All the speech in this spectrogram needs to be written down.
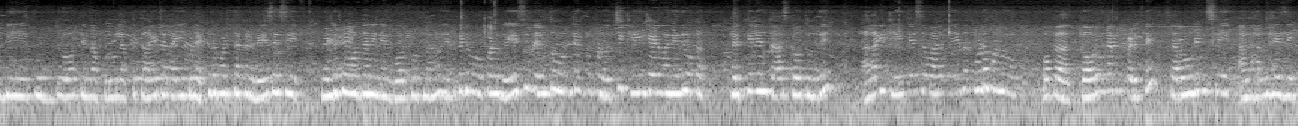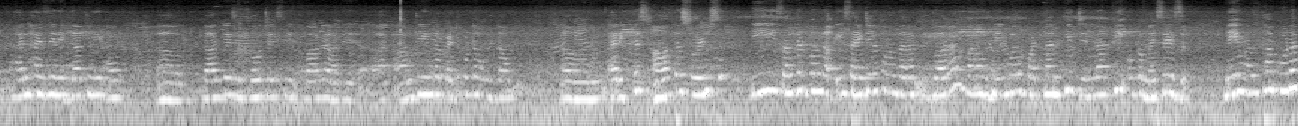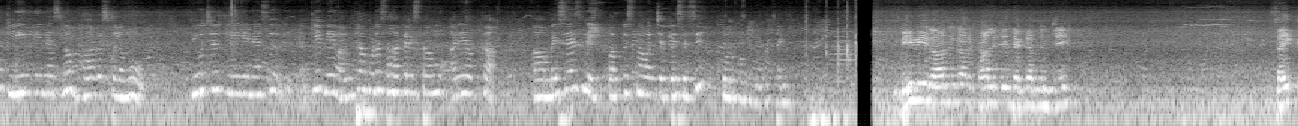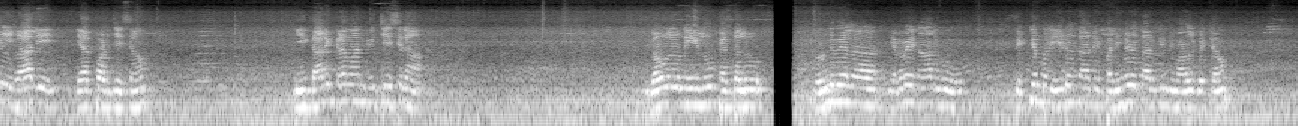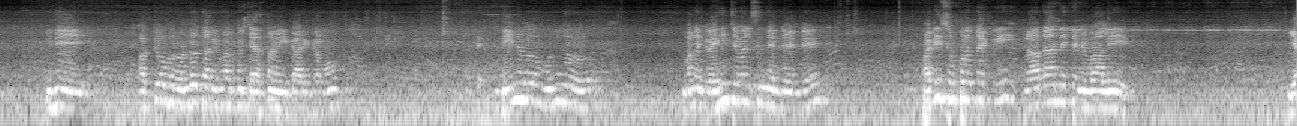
ఇది ఫుడ్ తిన్నప్పుడు లేకపోతే కాగితాలు అవి కూడా ఎక్కడ పడితే అక్కడ వేసేసి వెళ్ళిపోవద్దని నేను కోరుకుంటున్నాను. ఎందుకంటే ఒకళ్ళు వేసి వెళ్తూ ఉంటే ఒకళ్ళు వచ్చి క్లీన్ చేయడం అనేది ఒక హెర్క్యులియన్ టాస్క్ అవుతుంది. అలాగే క్లీన్ చేసే వాళ్ళ మీద కూడా మనం ఒక గౌరవంగా పెడితే సరౌండింగ్స్ని అన్ అన్హైజీన్ అన్హైజీనిక్గా క్లీన్ గార్బేజ్ త్రో చేసి బాగా అది అన్క్లీన్గా పెట్టకుండా ఉంటాం. I request all the students ఈ సందర్భంగా ఈ సైక్లథాన్ ద్వారా మనం భీమవరం పట్టణానికి జిల్లాకి ఒక మెసేజ్ మేమంతా కూడా క్లీన్లీనెస్లో భాగస్థులము. ఫ్యూచర్ క్లీన్లీనెస్కి మేమంతా కూడా సహకరిస్తాము అనే యొక్క మెసేజ్ని పంపిస్తామని చెప్పేసి కోరుకుంటున్నాను. థ్యాంక్ రాజు గారి కాలేజీ దగ్గర నుంచి సైకిల్ ర్యాలీ ఏర్పాటు చేశాం. ఈ కార్యక్రమానికి చేసిన గౌరవనీయులు పెద్దలు రెండు వేల ఇరవై నాలుగు సెప్టెంబర్ ఏడో తారీఖు పదిహేడో తారీఖు నుంచి మొదలు పెట్టాం. ఇది అక్టోబర్ రెండో తారీఖు వరకు చేస్తాం ఈ కార్యక్రమం. దీనిలో ముందు మనం గ్రహించవలసింది ఏంటంటే పరిశుభ్రతకి ప్రాధాన్యతనివ్వాలి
